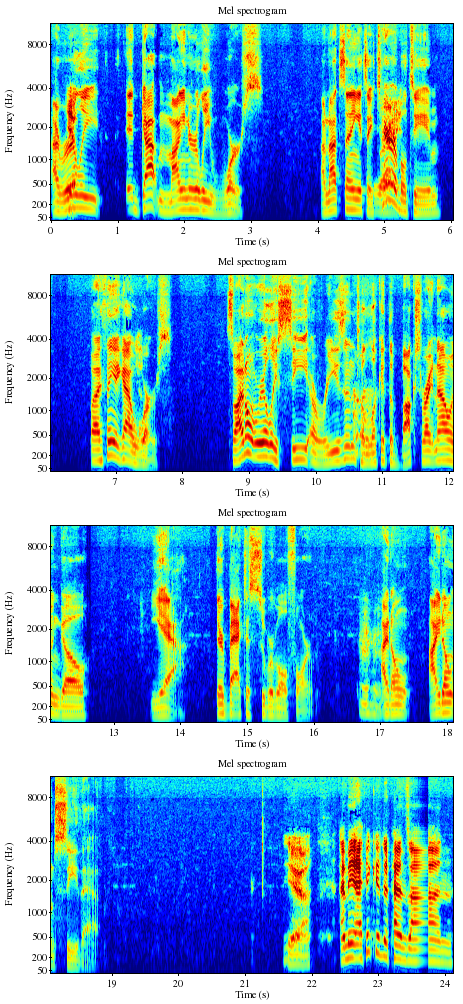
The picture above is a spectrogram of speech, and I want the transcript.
I really it got minorly worse. I'm not saying it's a Right. terrible team, but I think it got Yep. worse. So I don't really see a reason to look at the Bucks right now and go, yeah, they're back to Super Bowl form. mhm. I don't I don't see that. yeah. I mean, I think it depends on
